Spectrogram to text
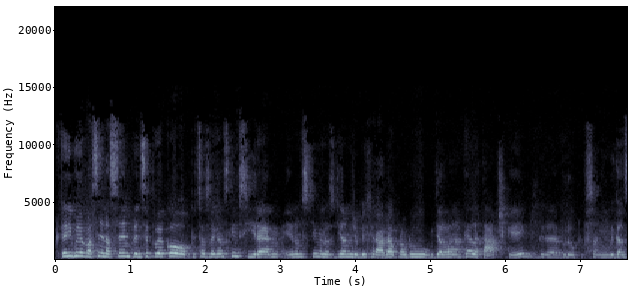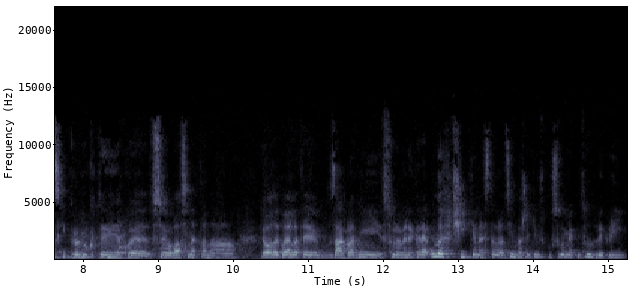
který bude vlastně na svém principu jako pizza s veganským sírem, jenom s tím rozdílem, že bych ráda opravdu udělala nějaké letáčky, kde budou popsané veganské produkty, jako je sojová smetana, jo, takovéhle ty základní suroviny, které ulehčí těm restauracím vařit tím způsobem, jakým jsou zvyklí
